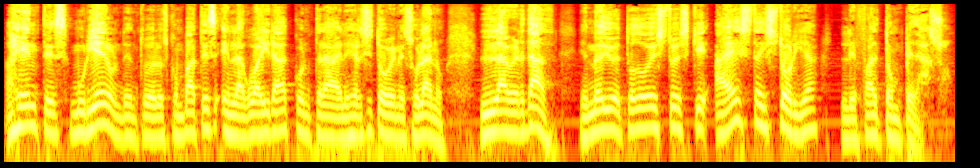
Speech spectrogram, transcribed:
agentes murieron dentro de los combates en La Guaira contra el ejército venezolano. La verdad, en medio de todo esto, es que a esta historia le falta un pedazo.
